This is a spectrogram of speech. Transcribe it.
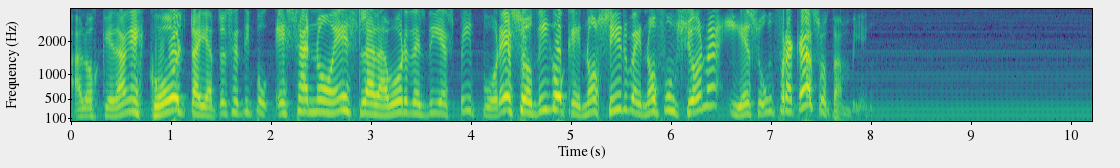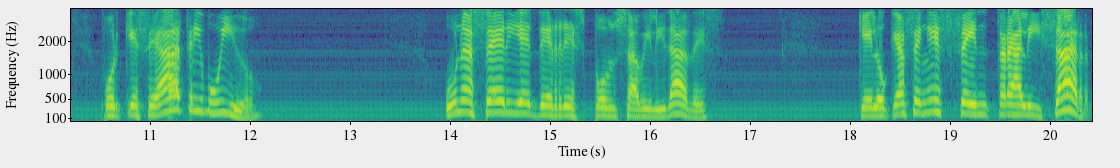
a los que dan escolta y a todo ese tipo. Esa no es la labor del DSP. Por eso digo que no sirve, no funciona y es un fracaso también. Porque se ha atribuido una serie de responsabilidades que lo que hacen es centralizar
